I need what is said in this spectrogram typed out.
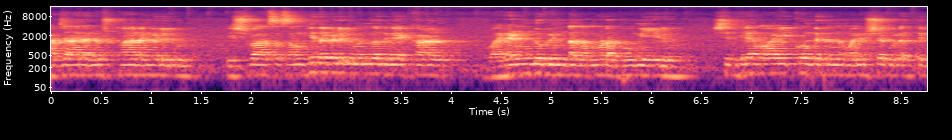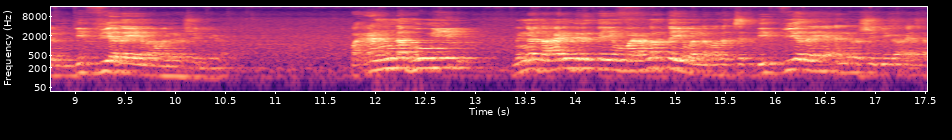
ആചാരാനുഷ്ഠാനങ്ങളിലും വിശ്വാസ സംഹിതകളിലും എന്നതിനേക്കാൾ വരണ്ടുവിണ്ട നമ്മുടെ ഭൂമിയിലും ശിഥിലമായി കൊണ്ടിരുന്ന മനുഷ്യകുലത്തിലും ദിവ്യതയെ നാം അന്വേഷിക്കുക വരണ്ട ഭൂമിയിൽ നിങ്ങൾ ദാരിദ്ര്യത്തെയും മരണത്തെയുമല്ല മറിച്ച് ദിവ്യതയെ അന്വേഷിക്കുക എന്ന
